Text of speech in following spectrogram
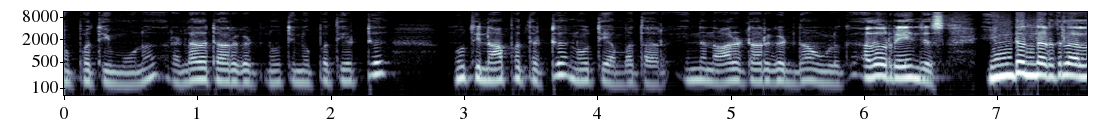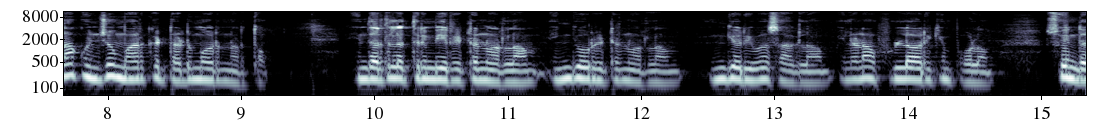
முப்பத்தி மூணு ரெண்டாவது டார்கெட் நூற்றி முப்பத்தி எட்டு நூற்றி நாற்பத்தெட்டு நூற்றி ஐம்பத்தாறு. இந்த நாலு டார்கெட் தான் உங்களுக்கு அதாவது ரேஞ்சஸ் இந்த இந்த இடத்துலலாம் கொஞ்சம் மார்க்கெட் தடுமாறுன்னு அர்த்தம். இந்த இடத்துல திரும்பி ரிட்டர்ன் வரலாம் இங்கே ஒரு ரிட்டர்ன் வரலாம் இங்கே ரிவர்ஸ் ஆகலாம் இல்லைனா ஃபுல்லாக வரைக்கும் போகலாம். ஸோ இந்த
